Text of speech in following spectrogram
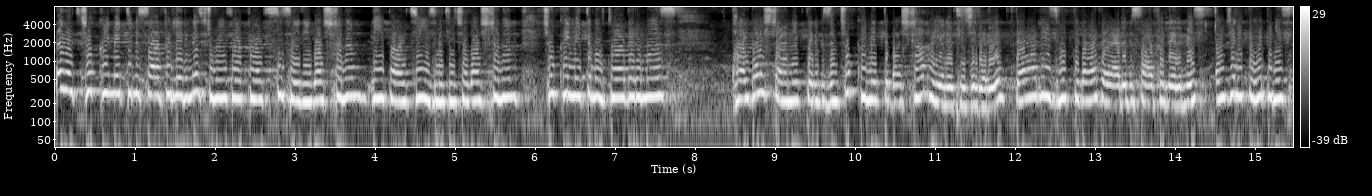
Evet çok kıymetli misafirlerimiz Cumhuriyet Halk Partisi Sayın Başkanım, İyi Parti İzmit İlçe Başkanım, çok kıymetli muhtarlarımız, paydaş derneklerimizin çok kıymetli başkan ve yöneticileri, değerli İzmitliler, değerli misafirlerimiz, öncelikle hepiniz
